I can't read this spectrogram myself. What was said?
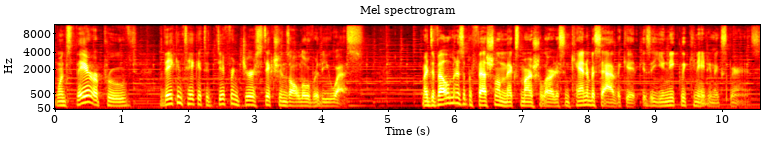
once they're approved, they can take it to different jurisdictions all over the US. My development as a professional mixed martial artist and cannabis advocate is a uniquely Canadian experience,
